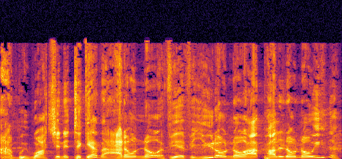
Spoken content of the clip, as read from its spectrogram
Are uh, we watching it together? I don't know. If you, if you don't know, I probably don't know either.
